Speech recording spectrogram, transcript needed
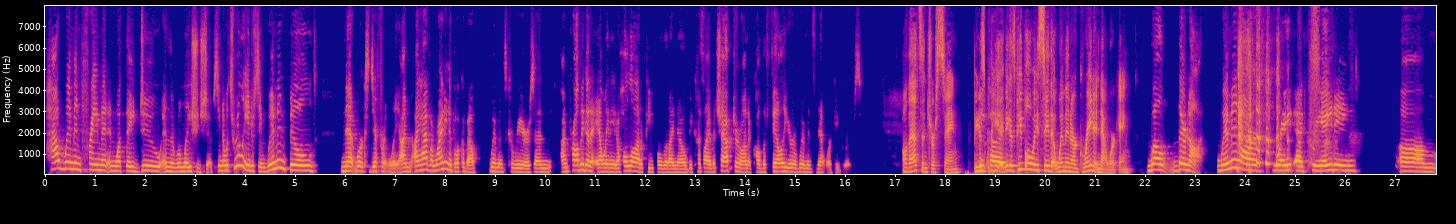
how women frame it and what they do and the relationships. You know, it's really interesting. Women build networks differently. I'm I have I'm writing a book about women's careers and i'm probably going to alienate a whole lot of people that i know because i have a chapter on it called the failure of women's networking groups. Oh that's interesting because because, because people always say that women are great at networking. Well they're not. Women are great at creating um,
